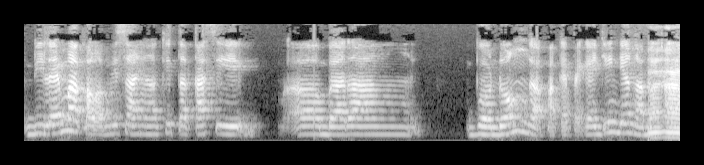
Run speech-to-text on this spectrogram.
dilema kalau misalnya kita kasih uh, barang bodong nggak pakai packaging dia nggak bakal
